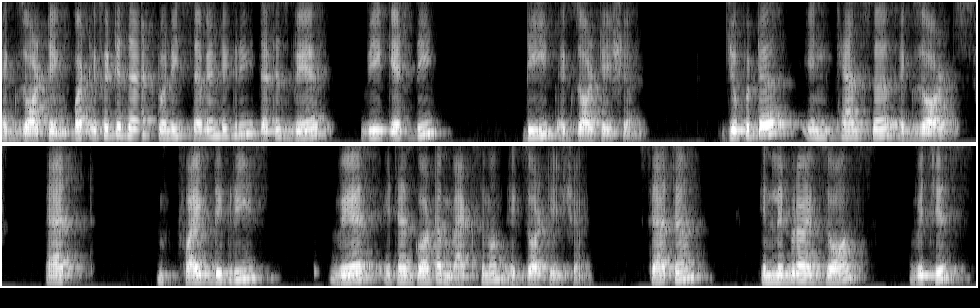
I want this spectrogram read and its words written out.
exalting. But if it is at 27 degree, that is where we get the deep exaltation. Jupiter in Cancer exalts at 5 degrees where it has got a maximum exaltation. Saturn in Libra exalts, which is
